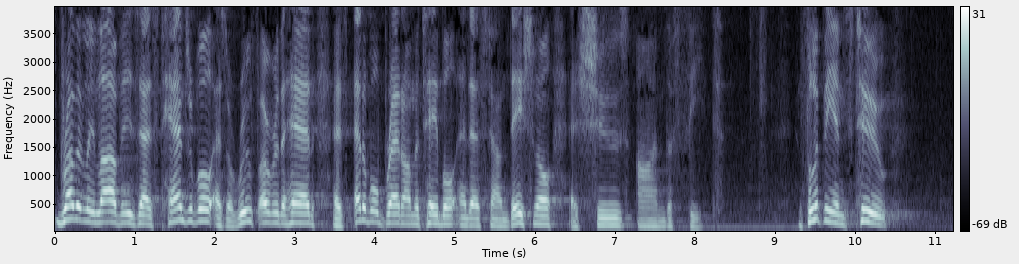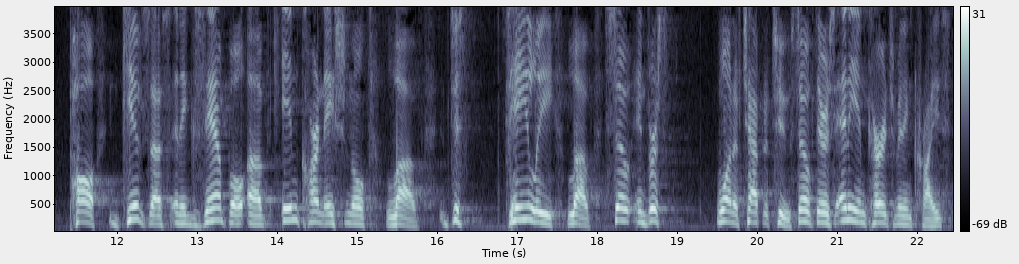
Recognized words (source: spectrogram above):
Brotherly love is as tangible as a roof over the head, as edible bread on the table, and as foundational as shoes on the feet. In Philippians 2, Paul gives us an example of incarnational love. Just daily love. So in verse 1 of chapter 2, so if there's any encouragement in Christ,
